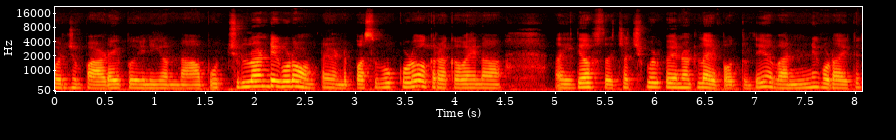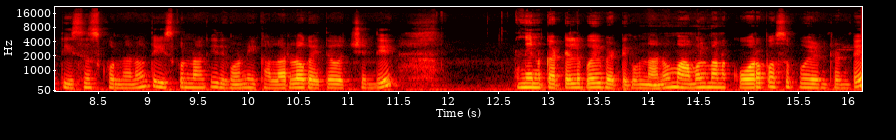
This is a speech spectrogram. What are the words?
కొంచెం పాడైపోయినాయి అన్నా పుచ్చులు లాంటివి కూడా ఉంటాయండి. పసుపు కూడా ఒక రకమైన ఇది వస్తుంది చచ్చిపడిపోయినట్లు అయిపోతుంది. అవన్నీ కూడా అయితే తీసేసుకున్నాను. తీసుకున్నాక ఇదిగోండి ఈ కలర్లోకి అయితే వచ్చింది. నేను కట్టెల పోయి పెట్టుకున్నాను. మామూలు మన కూర పసుపు ఏంటంటే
